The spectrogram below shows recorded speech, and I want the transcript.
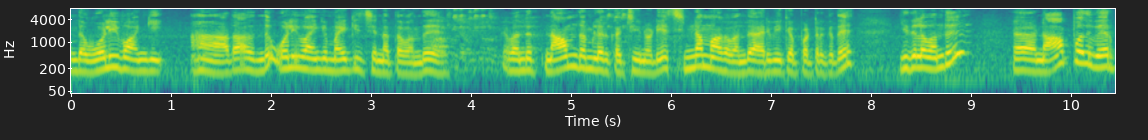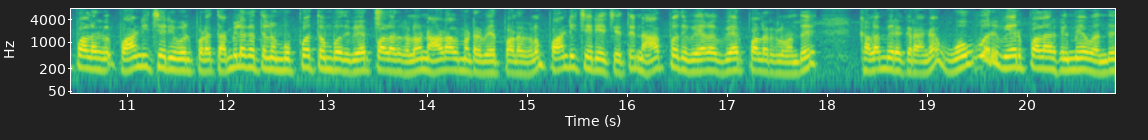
இந்த ஒளி வாங்கி அதாவது வந்து ஒளி வாங்கி மைக்கு சின்னத்தை வந்து வந்து நாம் தமிழர் கட்சியினுடைய சின்னமாக வந்து அறிவிக்கப்பட்டிருக்குது. இதில் வந்து நாற்பது வேட்பாளர்கள் பாண்டிச்சேரி உள்பட தமிழகத்தில் முப்பத்தொம்பது வேட்பாளர்களும் நாடாளுமன்ற வேட்பாளர்களும் பாண்டிச்சேரியை சேர்த்து நாற்பது வே வேட்பாளர்கள் வந்து கிளம்பியிருக்கிறாங்க ஒவ்வொரு வேட்பாளர்களுமே வந்து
